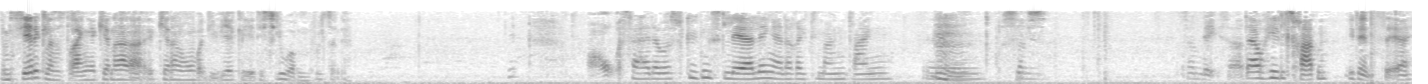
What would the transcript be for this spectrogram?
Jamen 6. klasses drenge, jeg kender, jeg kender nogen, hvor de virkelig, de sluger dem fuldstændig. Og så er der jo skyggens lærling, er der rigtig mange drenge, Mm, som, præcis. som læser. Og der er jo hele 13 i den serie.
